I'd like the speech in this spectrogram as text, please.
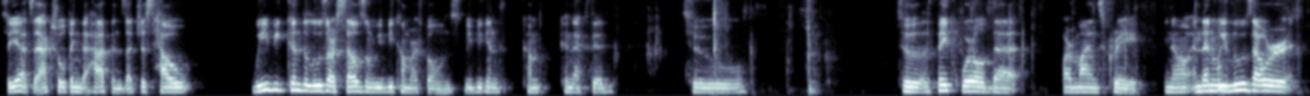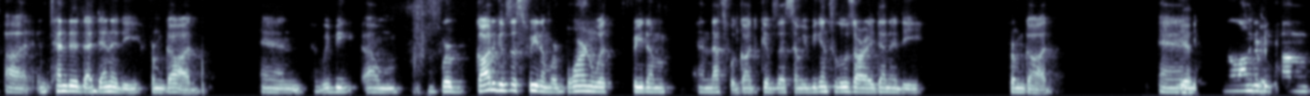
so yeah, it's an actual thing that happens. That's just how we begin to lose ourselves when we become our phones. We begin to come connected to to the fake world that our minds create, you know, and then we lose our uh, intended identity from God. And we be um, we're God gives us freedom. We're born with freedom, and that's what God gives us. And we begin to lose our identity from God and yeah. no longer become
